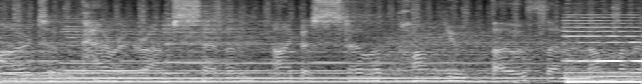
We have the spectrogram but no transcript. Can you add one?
As part of paragraph 7, I bestow upon you both a number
